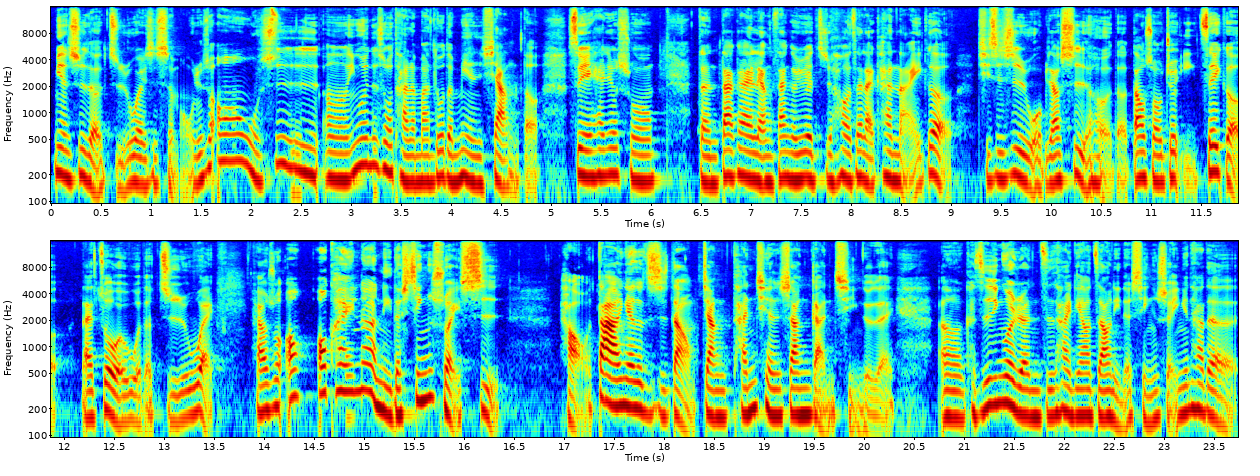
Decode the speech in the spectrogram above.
面试的职位是什么？我就说哦，我是嗯，因为那时候谈了蛮多的面相的，所以他就说等大概两三个月之后再来看哪一个其实是我比较适合的，到时候就以这个来作为我的职位。他就说哦，OK，那你的薪水是好，大家应该都知道，讲谈钱伤感情，对不对？嗯，可是因为人资他一定要知道你的薪水，因为他的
